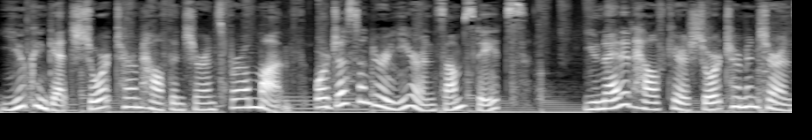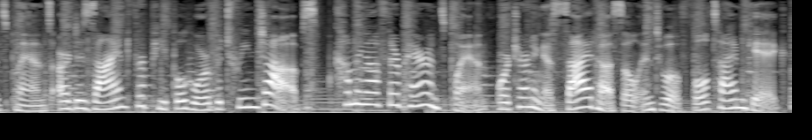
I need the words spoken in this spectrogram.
you can get short term health insurance for a month or just under a year in some states. United Healthcare short term insurance plans are designed for people who are between jobs, coming off their parents' plan, or turning a side hustle into a full time gig.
